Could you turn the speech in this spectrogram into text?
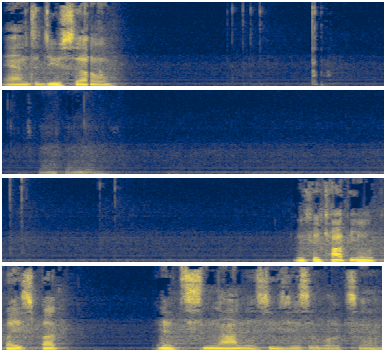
and to do so, We could copy and replace, but it's not as easy as it looks, and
